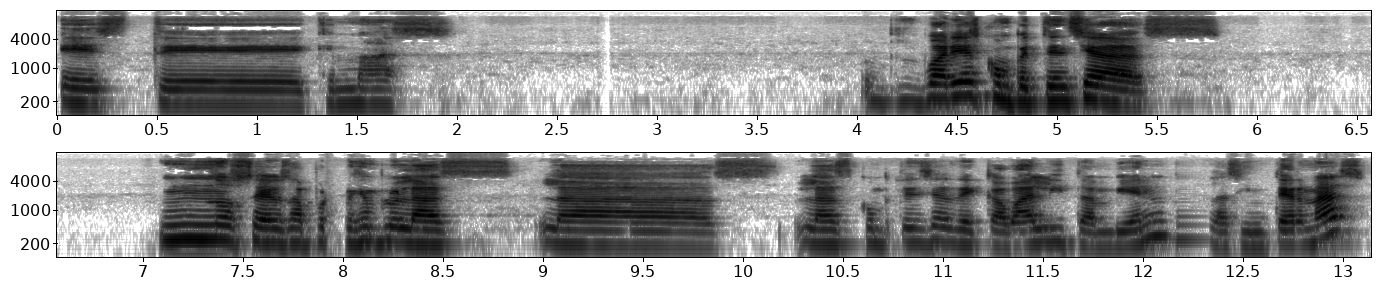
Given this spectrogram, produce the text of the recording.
Este, ¿qué más? Varias competencias, no sé, o sea, por ejemplo, las, las, las competencias de Cavalli también, las internas,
